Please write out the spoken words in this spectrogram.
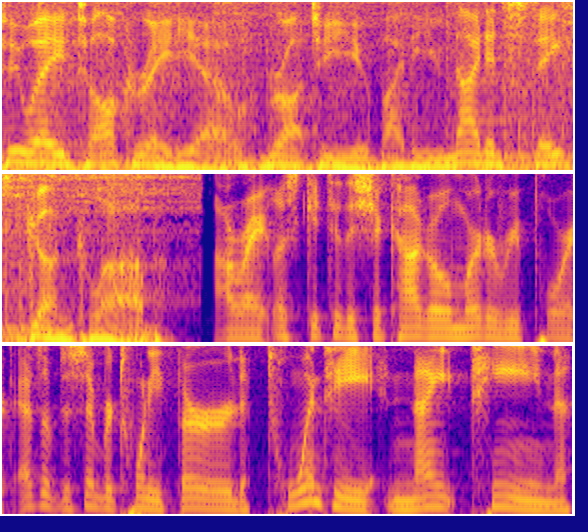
2A Talk Radio, brought to you by the United States Gun Club. All right, let's get to the Chicago murder report. As of December 23rd, 2019,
